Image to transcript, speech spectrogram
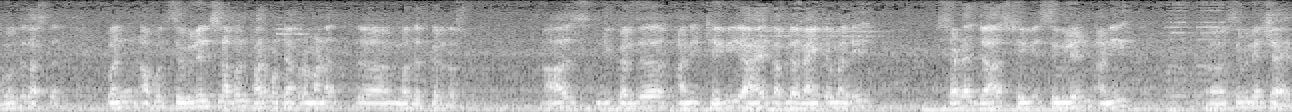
होतच असतं. पण आपण सिव्हिलियन्सला पण फार मोठ्या प्रमाणात मदत करत असतो. आज जी कर्ज आणि ठेवी आहेत आपल्या बँकेमध्ये सगळ्यात जास्त ठेवी सिव्हिलियन आणि सिव्हिलियन्सच्या आहेत.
